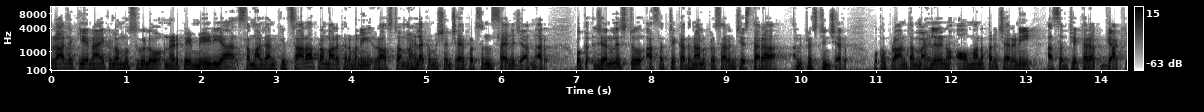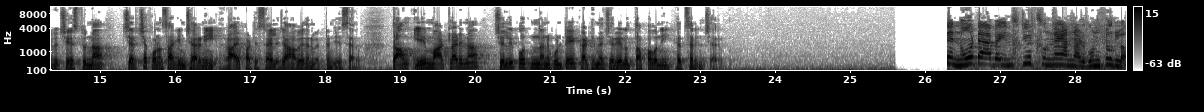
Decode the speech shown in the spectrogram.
రాజకీయ నాయకుల ముసుగులో నడిపే మీడియా సమాజానికి చాలా ప్రమాదకరమని రాష్ట్ర మహిళా కమిషన్ చైర్పర్సన్ శైలజ అన్నారు. ఒక జర్నలిస్టు అసత్య కథనాలు ప్రసారం చేస్తారా అని ప్రశ్నించారు. ఒక ప్రాంత మహిళలను అవమానపరిచారని అసభ్యకర వ్యాఖ్యలు చేస్తున్నా చర్చ కొనసాగించారని రాయపాటి శైలజ ఆవేదన వ్యక్తం చేశారు. తాము ఏం మాట్లాడినా చెల్లిపోతుందనుకుంటే కఠిన చర్యలు తప్పవని హెచ్చరించారు. చూస్తే నూట యాభై ఇన్స్టిట్యూట్స్ ఉన్నాయి అన్నాడు గుంటూరులో.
